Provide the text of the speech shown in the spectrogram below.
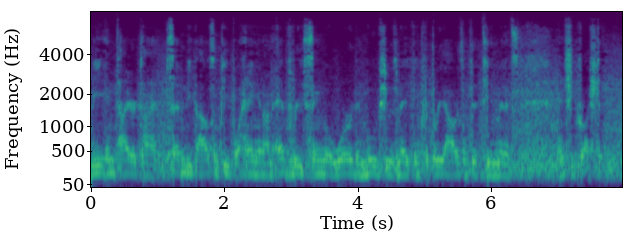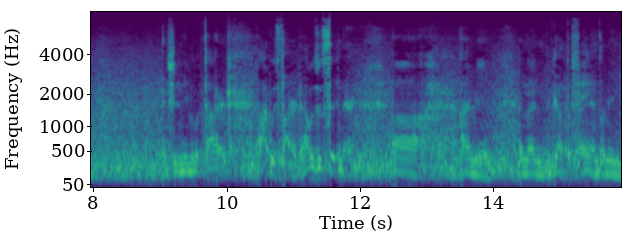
the entire time. 70,000 people hanging on every single word and move she was making for three hours and 15 minutes. And she crushed it. And she didn't even look tired. I was tired, I was just sitting there. Uh, I mean, and then you got the fans. I mean,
